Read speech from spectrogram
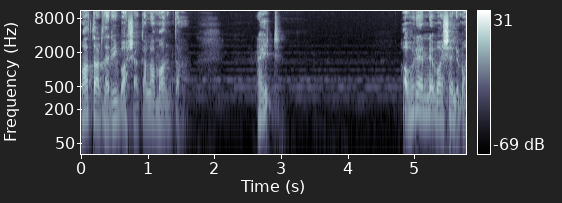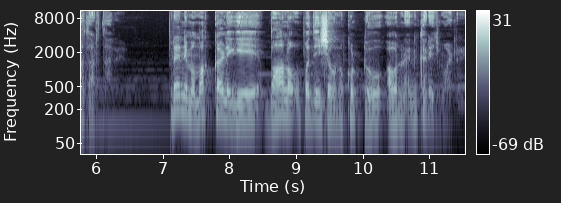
ಮಾತಾಡ್ತಾರೆ, ಈ ಭಾಷಾ ಕಲಾಮ ಅಂತ. ರೈಟ್ ಅವರೇ ಅನ್ಯ ಭಾಷೆಯಲ್ಲಿ ಮಾತಾಡ್ತಾರೆ. ಪ್ರೇ ನಿಮ್ಮ ಮಕ್ಕಳಿಗೆ ಬಾಲ ಉಪದೇಶವನ್ನು ಕೊಟ್ಟು ಅವ್ರನ್ನ ಎನ್ಕರೇಜ್ ಮಾಡಿರಿ.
